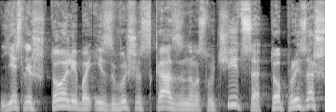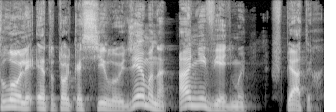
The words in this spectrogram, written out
если что-либо из вышесказанного случится, то произошло ли это только силой демона, а не ведьмы. В-пятых,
